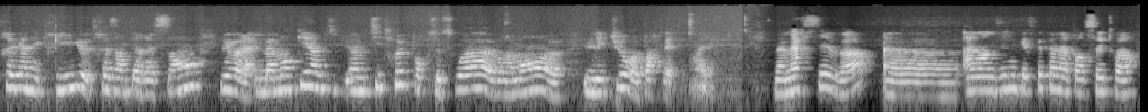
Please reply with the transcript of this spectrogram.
très bien écrit, très intéressant. Mais voilà, il m'a manqué un petit, un petit truc pour que ce soit euh, vraiment euh, une lecture euh, parfaite. Bah, merci Eva. Euh, Amandine, qu'est-ce que tu en as pensé toi?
